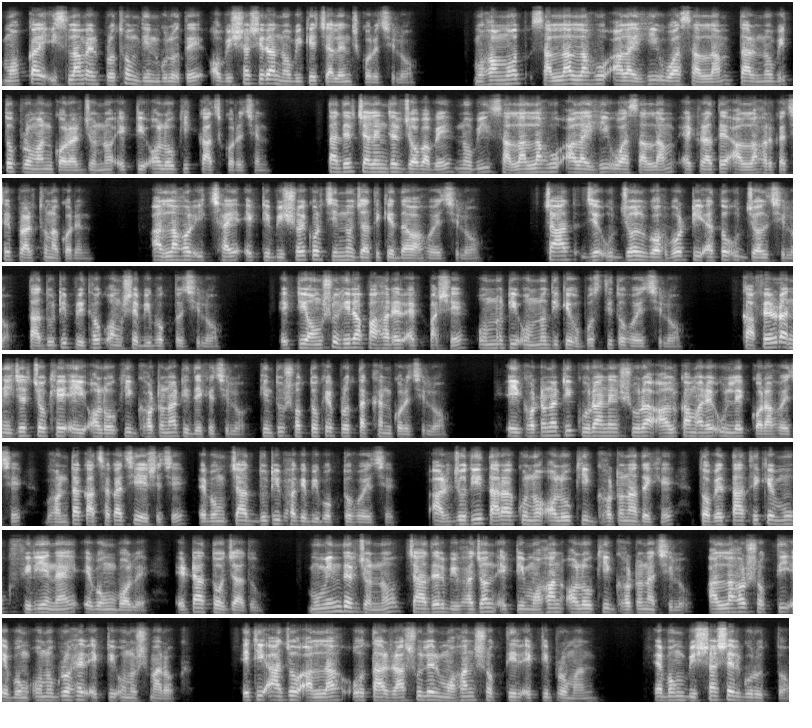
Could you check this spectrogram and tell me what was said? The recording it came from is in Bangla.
মক্কায় ইসলামের প্রথম দিনগুলোতে অবিশ্বাসীরা নবীকে চ্যালেঞ্জ করেছিল। মুহাম্মদ সাল্লাল্লাহু আলাইহি ওয়াসাল্লাম তার নবিত্ব প্রমাণ করার জন্য একটি অলৌকিক কাজ করেছেন। তাদের চ্যালেঞ্জের জবাবে নবী সাল্লাল্লাহু আলাইহি ওয়াসাল্লাম এক রাতে আল্লাহর কাছে প্রার্থনা করেন। আল্লাহর ইচ্ছায় একটি বিস্ময়কর চিহ্ন জাতিকে দেওয়া হয়েছিল। চাঁদ যে উজ্জ্বল গহ্বরটি এত উজ্জ্বল ছিল, তা দুটি পৃথক অংশে বিভক্ত ছিল। একটি অংশ হীরা পাহাড়ের এক পাশে অন্যটি অন্যদিকে উপস্থিত হয়েছিল। কাফেররা নিজের চোখে এই অলৌকিক ঘটনাটি দেখেছিল, কিন্তু সত্যকে প্রত্যাখ্যান করেছিল। এই ঘটনাটি কুরআনে সূরা আল কামারে উল্লেখ করা হয়েছে ঘণ্টা কাছাকাছি এসেছে এবং চাঁদ দুটি ভাগে বিভক্ত হয়েছে। আর যদি তারা কোনো অলৌকিক ঘটনা দেখে, তবে তা থেকে মুখ ফিরিয়ে নেয় এবং বলে, এটা তো জাদু। মুমিনদের জন্য চাঁদের বিভাজন একটি মহান অলৌকিক ঘটনা ছিল, আল্লাহর শক্তি এবং অনুগ্রহের একটি অনুস্মারক। এটি আজও আল্লাহ ও তার রাসুলের মহান শক্তির একটি প্রমাণ এবং বিশ্বাসের গুরুত্ব।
